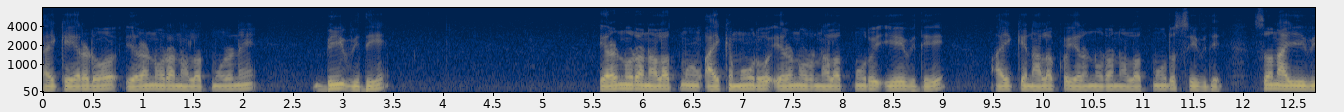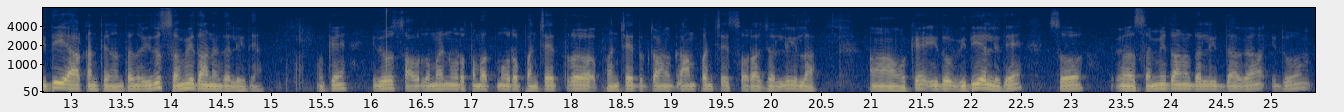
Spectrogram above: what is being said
ಆಯ್ಕೆ ಎರಡು, ಎರಡುನೂರ ನಲವತ್ತ್ಮೂರನೇ ಬಿ ವಿಧಿ. ಎರಡುನೂರ ನಲವತ್ತ್ಮೂ ಆಯ್ಕೆ ಮೂರು, ಎರಡುನೂರ ನಲವತ್ತ್ಮೂರು ಎ ವಿಧಿ. ಆಯ್ಕೆ ನಾಲ್ಕು, ಎರಡುನೂರ ನಲವತ್ತ್ಮೂರು ಸಿ ವಿಧಿ. ಸೊ, ನಾ ಈ ವಿಧಿ ಯಾಕಂತೇನಂತಂದರೆ ಇದು ಸಂವಿಧಾನದಲ್ಲಿ ಇದೆ. ಓಕೆ? ಇದು ಸಾವಿರದ ಒಂಬೈನೂರ ತೊಂಬತ್ತ್ಮೂರು ಪಂಚಾಯತ್ ಪಂಚಾಯತ್ ಗ್ರಾ, ಗ್ರಾಮ ಪಂಚಾಯತ್ ಸ್ವರಾಜಲ್ಲಿ ಇಲ್ಲ. ಓಕೆ? ಇದು ವಿಧಿಯಲ್ಲಿದೆ. ಸೊ ಸಂವಿಧಾನದಲ್ಲಿದ್ದಾಗ ಇದು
